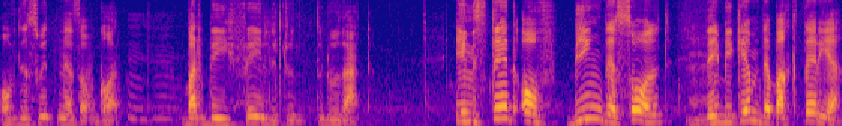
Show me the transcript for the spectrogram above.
of the sweetness of God. But they failed to, to do that. Instead of being the salt, they became the bacteria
